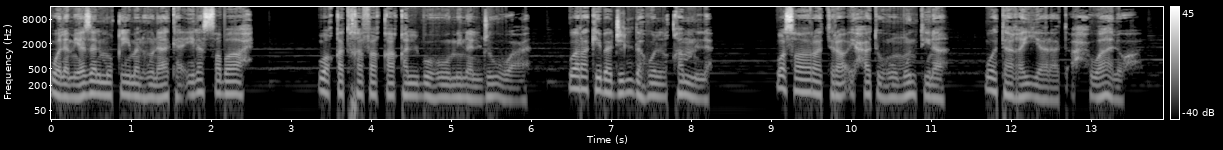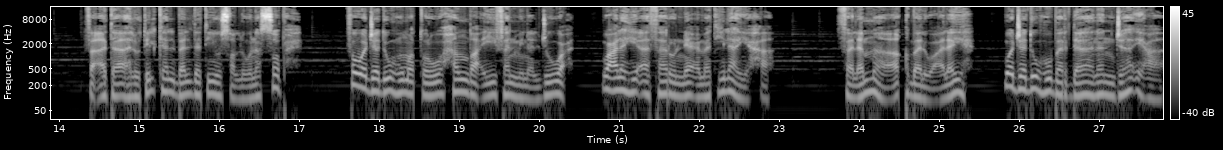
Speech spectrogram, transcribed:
ولم يزل مقيما هناك إلى الصباح وقد خفق قلبه من الجوع. وركب جلده القمل وصارت رائحته منتنة وتغيرت احواله فأتى أهل تلك البلدة يصلون الصبح فوجدوه مطروحا ضعيفا من الجوع وعليه آثار النعمة لايحة. فلما أقبلوا عليه وجدوه بردانا جائعا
